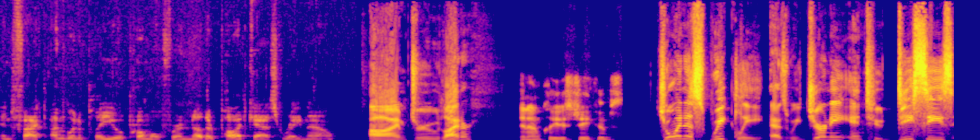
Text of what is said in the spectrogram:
In fact i'm going to play you a promo for another podcast right now. I'm drew leiter. And i'm cletus jacobs join us weekly as we journey into dc's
